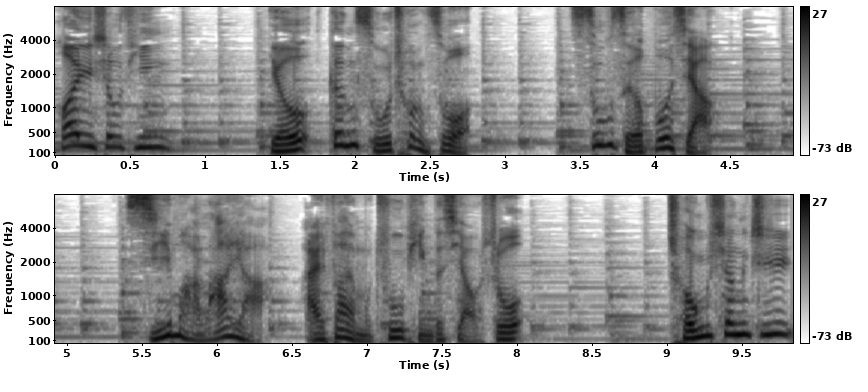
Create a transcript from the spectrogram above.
欢迎收听由耕俗创作、苏泽播讲、喜马拉雅 FM 出品的小说《重生之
